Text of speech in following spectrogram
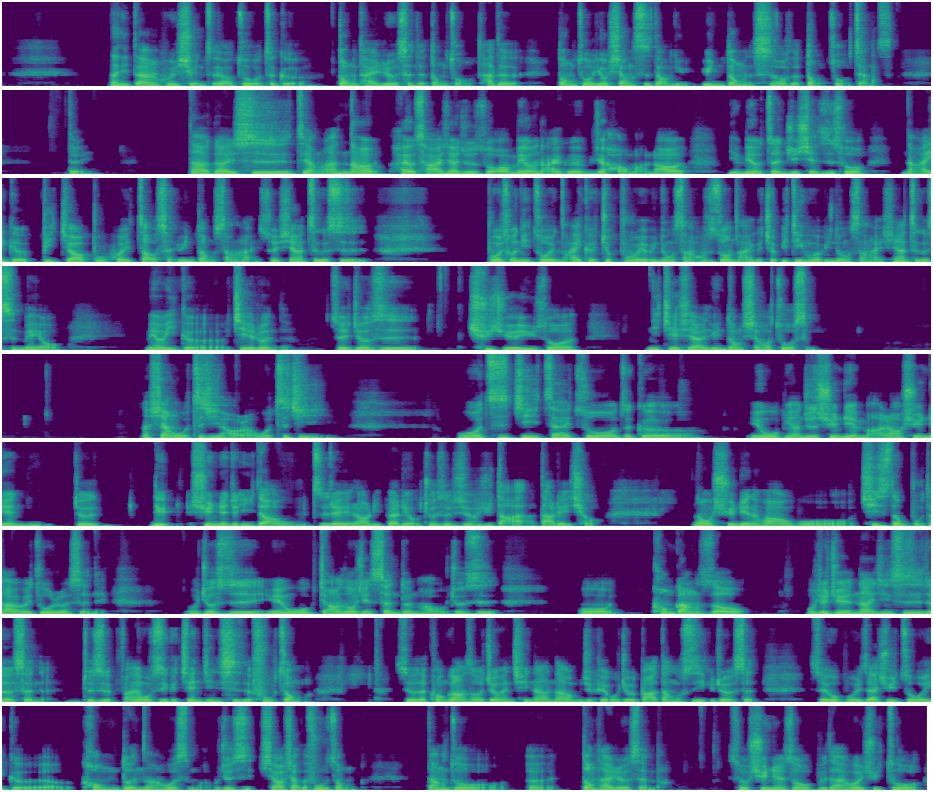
那你当然会选择要做这个动态热身的动作。它的动作又相似到你运动的时候的动作这样子，对。大概是这样啊，那还有查一下，就是说哦，没有哪一个比较好嘛，然后也没有证据显示说哪一个比较不会造成运动伤害，所以现在这个是不会说你做哪一个就不会有运动伤害，或是做哪一个就一定会有运动伤害，现在这个是没有没有一个结论的，所以就是取决于说你接下来运动想要做什么。那像我自己好了，我自己。我自己在做这个，因为我平常就是训练嘛，然后训练就六训练就一到五之类，然后礼拜六就是就会去打打垒球。那我训练的话，我其实都不太会做热身诶。我就是因为我假如说我先深蹲好，我就是我空杠的时候，我就觉得那已经是热身了，就是反正我是一个渐进式的负重嘛。所以我在空杠的时候就很轻啊，那我们就可以，我就把它当做是一个热身，所以我不会再去做一个空蹲啊或什么，我就是小小的负重当做呃动态热身吧。所以训练的时候我不太会去做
